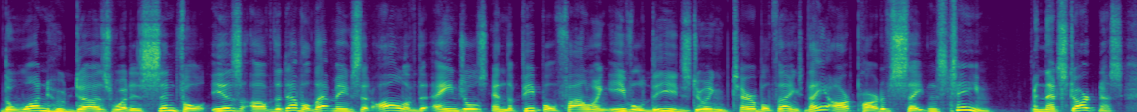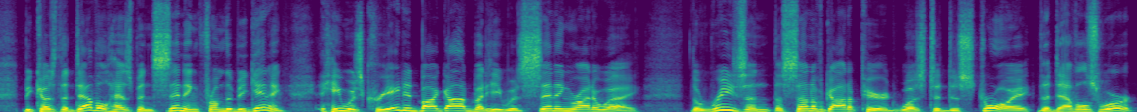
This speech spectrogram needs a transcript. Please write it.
The one who does what is sinful is of the devil. That means that all of the angels and the people following evil deeds, doing terrible things, they are part of Satan's team. And that's darkness because the devil has been sinning from the beginning. He was created by God, but he was sinning right away. The reason the Son of God appeared was to destroy the devil's work.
